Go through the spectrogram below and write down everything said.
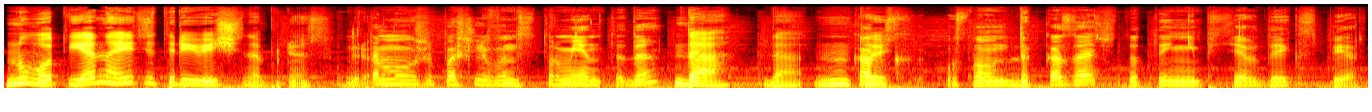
Ну вот, я на эти три вещи, например, смотрю. Это мы уже пошли в инструменты, да? Да, да. Ну, то Как, есть, условно, доказать, что ты не псевдоэксперт.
